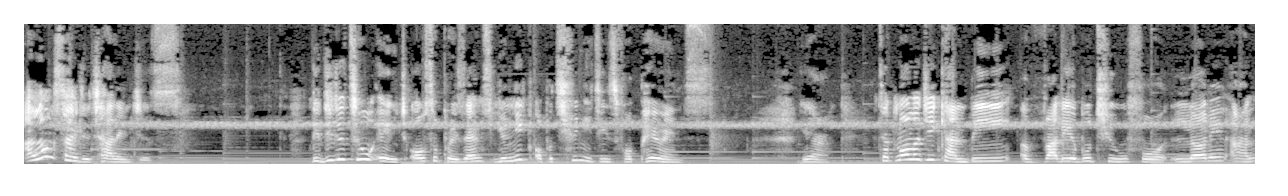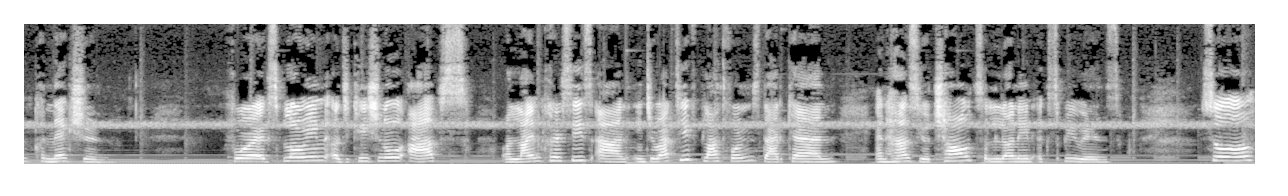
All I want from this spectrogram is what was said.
Alongside the challenges, the digital age also presents unique opportunities for parents. Yeah, technology can be a valuable tool for learning and connection, for exploring educational apps, online courses, and interactive platforms that can enhance your child's learning experience. So,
